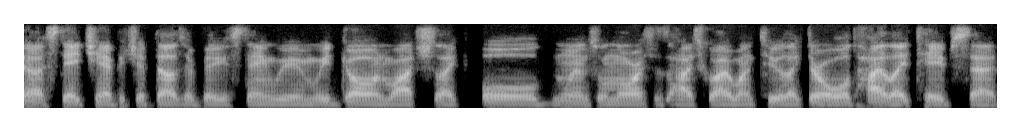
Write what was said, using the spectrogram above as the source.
a, a state championship. That was our biggest thing. We and we'd go and watch like old Williamsville North as a high school I went to, like their old highlight tapes that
